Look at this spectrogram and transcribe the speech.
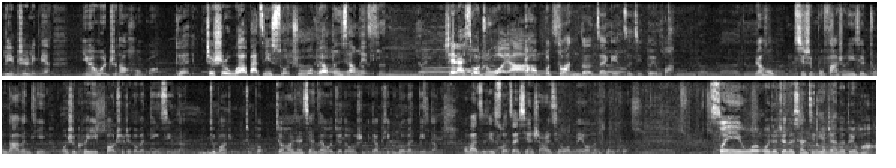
理智里面，因为我知道后果。对，就是我要把自己锁住，我不要奔向那里。对谁来锁住我呀？然后不断的在给自己对话，然后其实不发生一些重大问题，我是可以保持这个稳定性的，就保持就不就好像现在我觉得我是比较平和稳定的，我把自己锁在现实，而且我没有很痛苦，所以我我就觉得像今天这样的对话，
